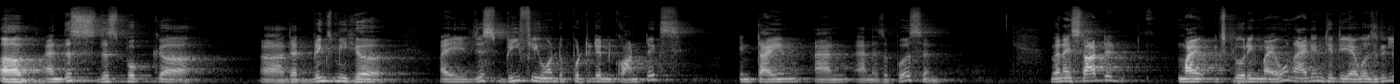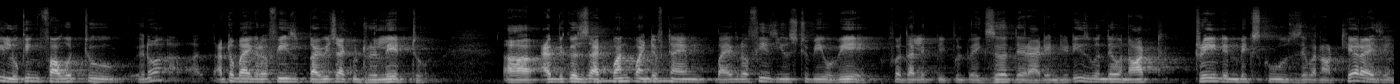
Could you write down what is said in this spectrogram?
Uh, and this, this book uh, uh, that brings me here, I just briefly want to put it in context, in time, and, and as a person. When I started my exploring my own identity, I was really looking forward to, you know, autobiographies by which I could relate to. Uh, because at one point of time, biographies used to be a way for Dalit people to exert their identities when they were not trained in big schools, they were not theorizing.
